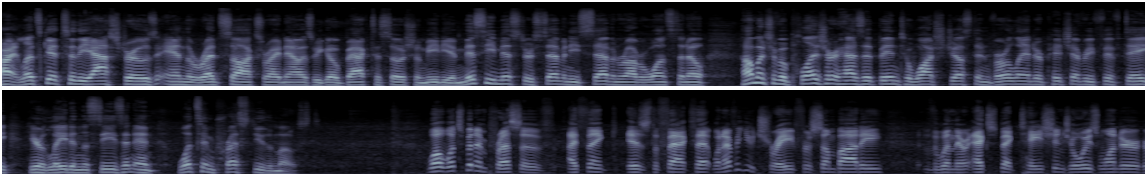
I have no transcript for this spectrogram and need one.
All right, let's get to the Astros and the Red Sox right now as we go back to social media. Missy Mr. 77, Robert, wants to know how much of a pleasure has it been to watch Justin Verlander pitch every fifth day here late in the season, and what's impressed you the most? Well, what's been impressive, I think, is the fact that whenever you trade for somebody, when their expectations, you always wonder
